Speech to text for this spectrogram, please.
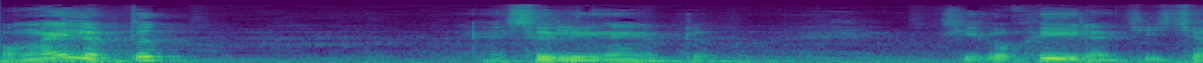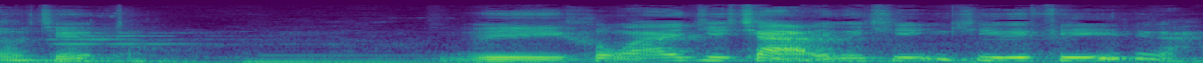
Có ngay lập tức xử lý ngay lập tức. Chỉ có khi là chỉ chờ chết thôi. Vì không ai chi trả cho cái chi chi cái phí thế cả.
